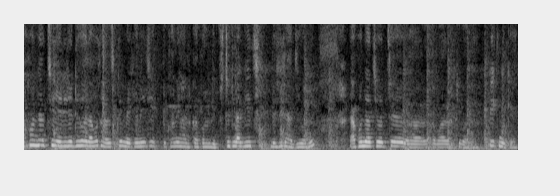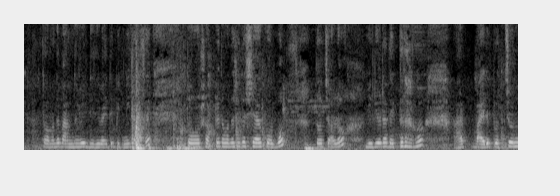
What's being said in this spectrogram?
এখন যাচ্ছি রেডি রেডি হয়ে দেখো সানস্ক্রিন মেখে নিয়েছি, একটুখানি হালকা করে লিপস্টিক লাগিয়েছি, বেশি সাজিও নি এখন যাচ্ছি হচ্ছে তোমার কি বলে পিকনিকে তো আমাদের বান্ধবীর দিদিবাড়িতে পিকনিক আছে। তো সবটাই তোমাদের সাথে শেয়ার করব। তো চলো, ভিডিওটা দেখতে থাকো। আর বাইরে প্রচণ্ড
